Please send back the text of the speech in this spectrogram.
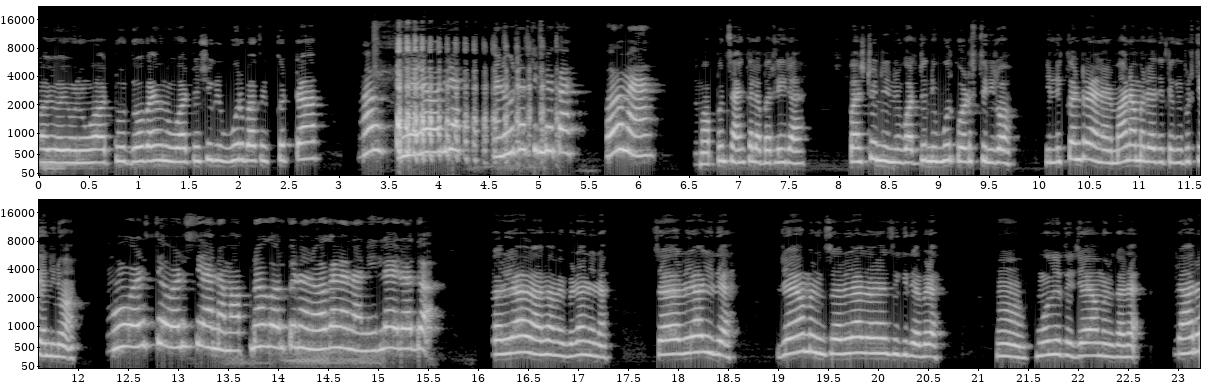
ಅಯ್ಯೋ ಇವನು ಹತ್ತು ದೋಗ ಇವನು ಹತ್ತು ಶಿಗ್ಲಿ ಊರ್ ಬಾಕಿ ಕಟ್ಟ? ನಿಮ್ಮ ಅಪ್ಪನ ಸಾಯಂಕಾಲ ಬರ್ಲಿರಾ ಫಸ್ಟ್ ನೀನು ಒದ್ದು ನಿಮ್ಮೂರ್ ಕೊಡಿಸ್ತೀನಿ ಇರೋ ಇಲ್ಲಿ ಕಂಡ್ರೆ ನನ್ನ ಮಾನ ಮರ್ಯಾದೆ ತೆಗಿಬಿಡ್ತೀಯ ನೀನು? ಸರಿಯಾದ ಆರಾಮೆ ಬಿಡ ನೀನು. ಸರಿಯಾಗಿದೆ. ಜಯಮ್ಮನಿಗೆ ಸರಿಯಾದ ಸಿಕ್ಕಿದೆ ಬಿಡ. ಹ್ಮ್ ಮುಗಿದು ಜಯಮ್ಮನ ಕಡೆ ಯಾರೋ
